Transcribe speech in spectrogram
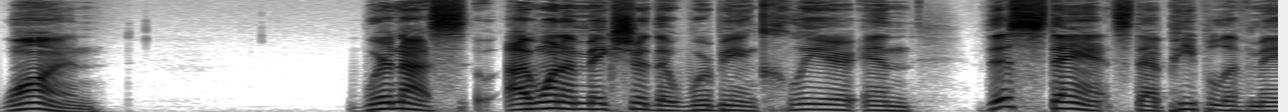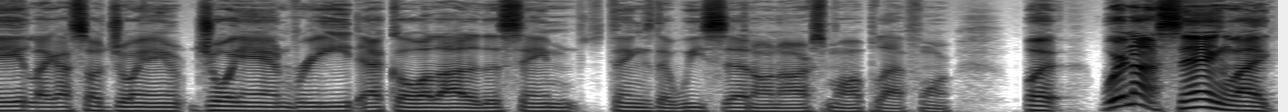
one? We're not. I want to make sure that we're being clear in this stance that people have made. Like I saw Joy-Ann, Joy-Ann Reid echo a lot of the same things that we said on our small platform. But we're not saying like,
